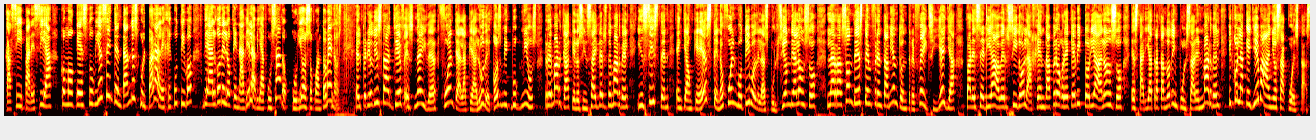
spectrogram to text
Casi parecía como que estuviese intentando esculpar al ejecutivo de algo de lo que nadie le había acusado. Curioso, cuanto menos. El periodista Jeff Snyder, fuente a la que alude Cosmic Book News, remarca que los insiders de Marvel insisten en que aunque este no fue el motivo de la expulsión de Alonso, la razón de este enfrentamiento entre Fates y ella parecería haber sido la agenda progre que Victoria Alonso estaría tratando de impulsar en Marvel y con la que lleva años a cuestas.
